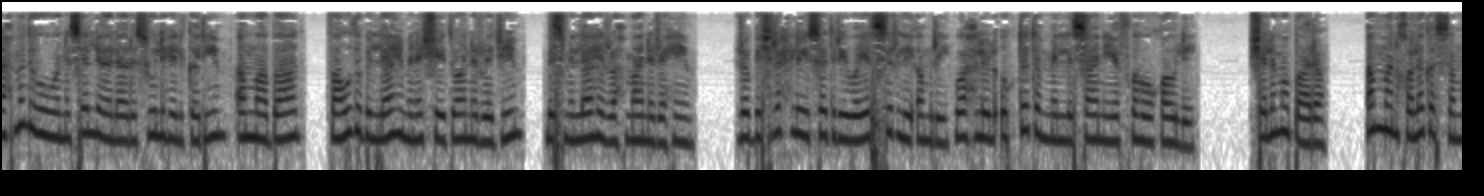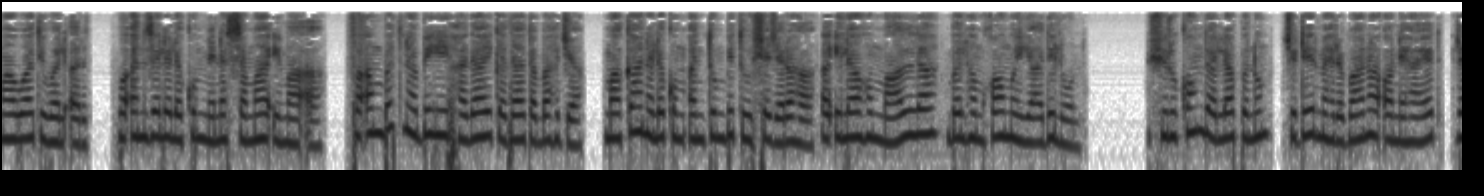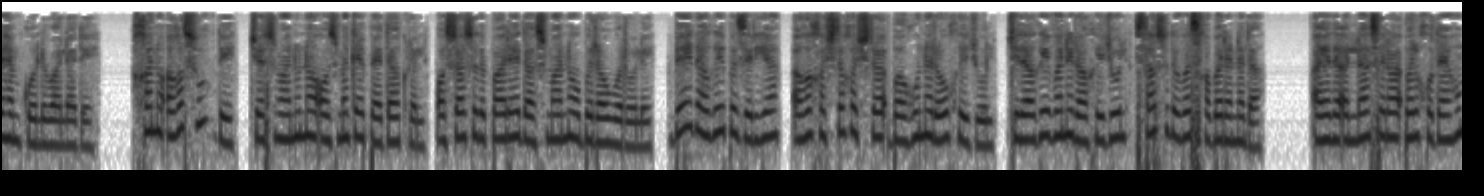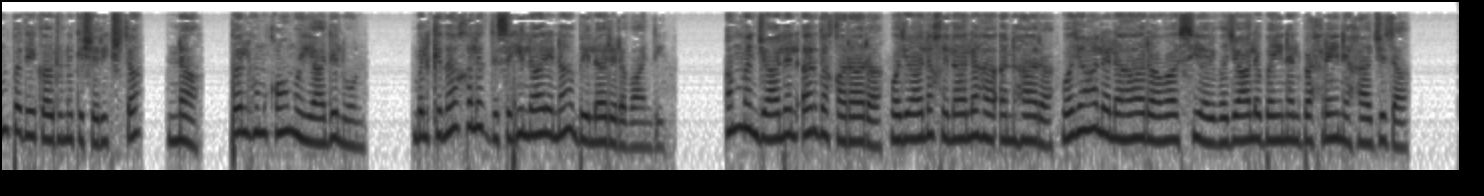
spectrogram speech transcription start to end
نحمده ونسلي على رسوله الكريم أما بعد فأعوذ بالله من الشيطان الرجيم بسم الله الرحمن الرحيم رب اشرح لي صدري ويسر لي أمري واحلل عقدة من لساني يفقه قولي شلم أم من خلق السماوات والأرض وأنزل لكم من السماء ماء فأنبتنا به حدائق ذات بهجة ما كان لكم أن تنبتوا شجرها أإله مع الله بل هم قوم يعدلون شروع کوم د الله په نوم چې ډېر مهربانه او نهایت رحم کولو والا دی. ښه نو هغه څوک دی چې اسمانونه او ځمکه یې پیدا کړل او ستاسو دپاره یې د اسمان نه اوبه راوورولې، بیا یې د هغې په ذریعه هغه خشته خشته باغونه راوخېژول چې د هغې ونې راخېژول ستاسو د وس خبره نه ده. ایا د الله سره بل خدای هم په دې کارونو کې شریک شته؟ نه، بل هم قوم یعدلون، بلکې دا خلک د صحیح لارې نه بې لارې روان دي. امن جعل الارض قرارا وجعل خلالها انهارا وجعل لها رواسي وجعل بين البحرين حاجزا،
